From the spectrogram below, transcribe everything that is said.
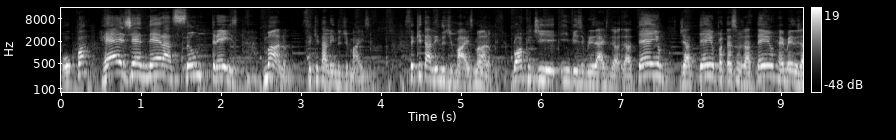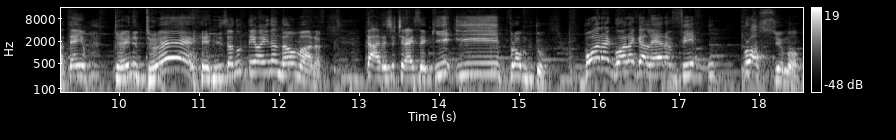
Opa, regeneração 3 Mano, isso aqui tá lindo demais isso aqui tá lindo demais, mano. Bloco de invisibilidade já tenho, já tenho, proteção já tenho, remendo já tenho. TNT! Isso eu não tenho ainda não, mano. Tá, deixa eu tirar isso aqui e pronto. Bora agora, galera, ver o próximo.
